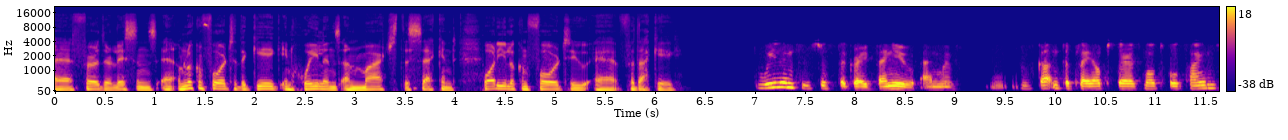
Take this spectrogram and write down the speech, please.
Uh, further listens. Uh, I'm looking forward to the gig in Whelan's on March the 2nd. What are you looking forward to uh, for that gig? Whelan's is just a great venue, and we've we've gotten to play upstairs multiple times.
